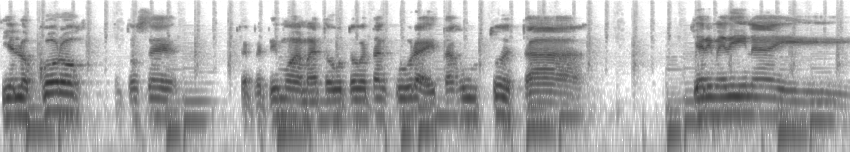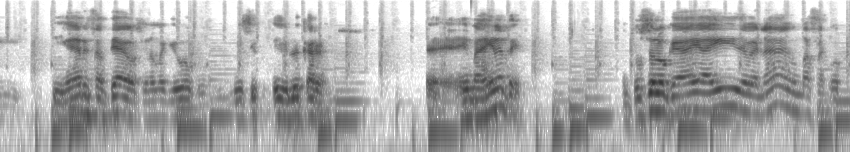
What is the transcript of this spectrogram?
Y en los coros, entonces repetimos al maestro Justo Betancura, ahí está Justo, está Jerry Medina y, y Henry Santiago, si no me equivoco, Luis, y Luis Carrión. Eh, imagínate. Entonces lo que hay ahí de verdad es un masacote.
